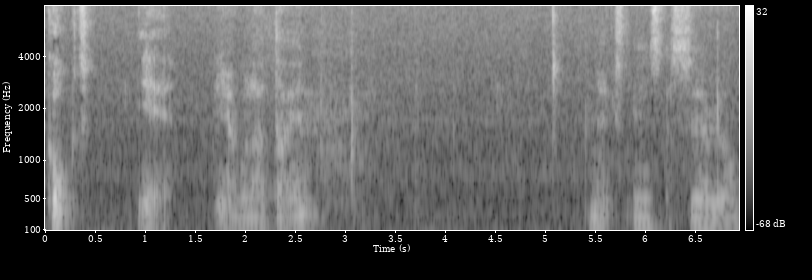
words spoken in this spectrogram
Cooked. Yeah. yeah, we'll add that in. Next is a cereal.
